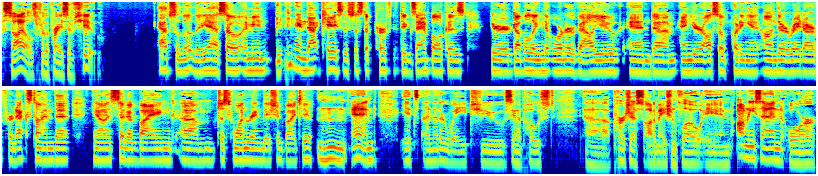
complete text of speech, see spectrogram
styles for the price of two. Absolutely, yeah. So I mean, in that case, it's just a perfect example because you're doubling the order value and um, and you're also putting it on their radar for next time that you know instead of buying um, just one ring they should buy 2 mm-hmm. and it's another way to send a post uh, purchase automation flow in OmniSend or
